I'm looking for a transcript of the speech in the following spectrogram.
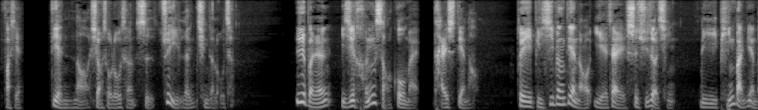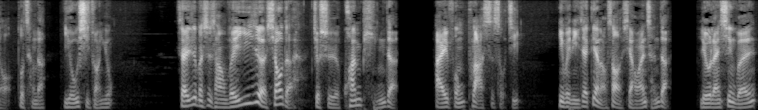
发现电脑销售楼层是最冷清的楼层。日本人已经很少购买台式电脑，对笔记本电脑也在失去热情，连平板电脑都成了游戏专用。在日本市场，唯一热销的就是宽屏的 iPhone Plus 手机。因为你在电脑上想完成的浏览新闻、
